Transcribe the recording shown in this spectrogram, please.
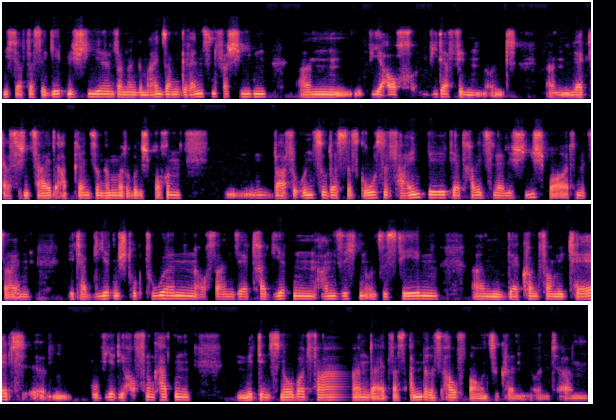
nicht auf das Ergebnis schielen, sondern gemeinsam Grenzen verschieben, ähm, wir auch wiederfinden. Und in der klassischen Zeit, Abgrenzung haben wir darüber gesprochen, war für uns so, dass das große Feindbild, der traditionelle Skisport mit seinen etablierten Strukturen, auch seinen sehr tradierten Ansichten und Systemen, ähm, der Konformität, ähm, wo wir die Hoffnung hatten, mit dem Snowboardfahren da etwas anderes aufbauen zu können. Und ähm,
